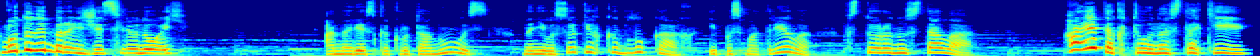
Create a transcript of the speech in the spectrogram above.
вот он и брызжет слюной!» Она резко крутанулась, на невысоких каблуках и посмотрела в сторону стола. «А это кто у нас такие?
